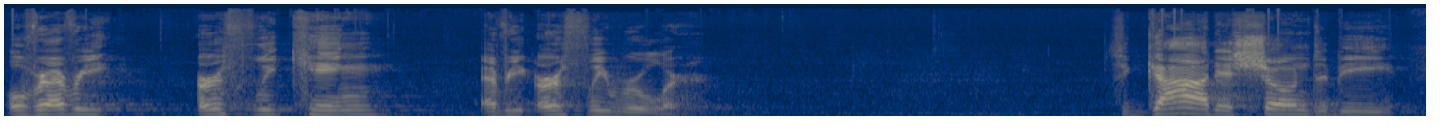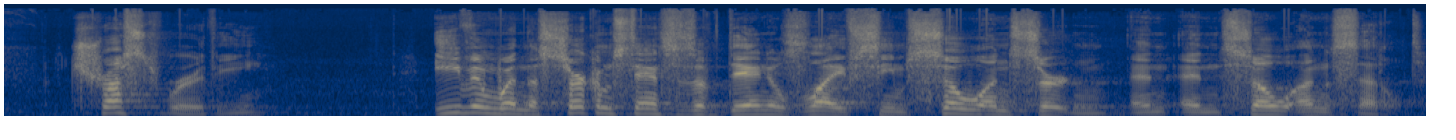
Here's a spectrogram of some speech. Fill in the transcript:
over every earthly king, every earthly ruler. See, God is shown to be trustworthy even when the circumstances of Daniel's life seem so uncertain and, and so unsettled.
